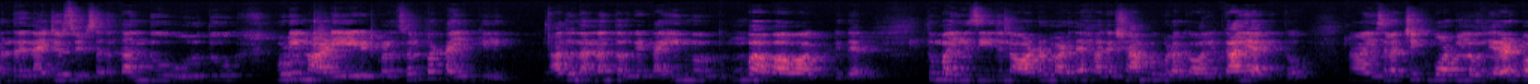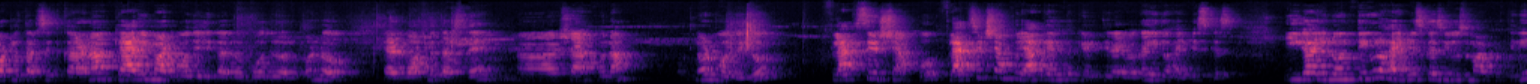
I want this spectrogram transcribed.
ಅಂದರೆ ನೈಜರ್ ಸೀಡ್ಸ್ ಅದನ್ನು ತಂದು, ಹುರಿದು, ಪುಡಿ ಮಾಡಿ ಇಟ್ಕೊಳ್ಳೋದು ಸ್ವಲ್ಪ ಟೈಮ್ ಕಿಲಿಂಗ್ ಅದು ನನ್ನಂಥವ್ರಿಗೆ ಟೈಮ್ ತುಂಬ ಅಭಾವ ಆಗಿಬಿಟ್ಟಿದೆ. ತುಂಬ ಈಸಿ ಇದನ್ನು ಆರ್ಡರ್ ಮಾಡಿದೆ. ಹಾಗೆ ಶಾಂಪು ಕೂಡ ಖಾಲಿ ಖಾಲಿ ಆಗಿತ್ತು. ಈ ಸಲ ಚಿಕ್ಕ ಬಾಟಲ್ ಒಂದು ಎರಡು ಬಾಟ್ಲು ತರಿಸಿದ ಕಾರಣ ಕ್ಯಾರಿ ಮಾಡ್ಬೋದು ಇಲ್ಲಿಗಾದ್ರೂ ಹೋದ್ರು ಅಂದ್ಕೊಂಡು ಎರಡು ಬಾಟ್ಲು ತರಿಸಿದೆ ಶಾಂಪೂನ ನೋಡ್ಬೋದು ಇದು ಫ್ಲಾಕ್ಸೀಡ್ ಶಾಂಪು ಫ್ಲಾಕ್ಸೀಡ್ ಶಾಂಪು ಯಾಕೆ ಅಂತ ಕೇಳ್ತೀರಾ ಇವಾಗ? ಇದು ಹೈಬಿಸ್ಕಸ್ ಈಗ ಇನ್ನೊಂದು ತಿಂಗಳು ಹೈಬಿಸ್ಕಸ್ ಯೂಸ್ ಮಾಡ್ಬಿಡ್ತೀನಿ.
